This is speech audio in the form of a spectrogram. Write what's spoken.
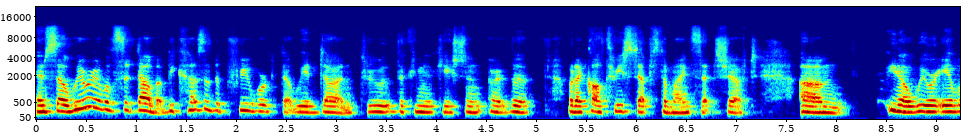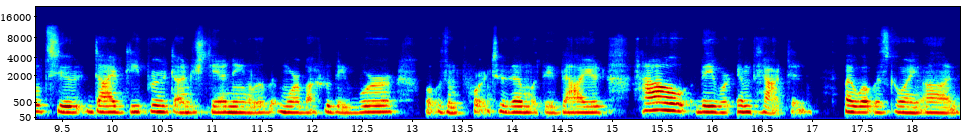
And so we were able to sit down, but because of the pre-work that we had done through the communication or the what I call three steps to mindset shift, um, you know, we were able to dive deeper into understanding a little bit more about who they were, what was important to them, what they valued, how they were impacted by what was going on.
